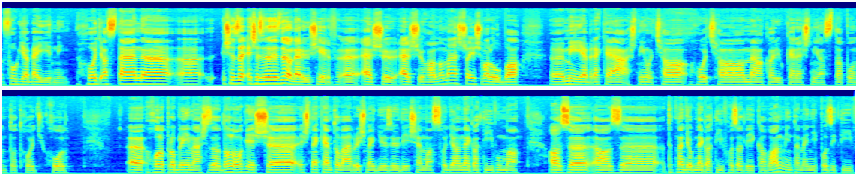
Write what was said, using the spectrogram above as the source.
fogja beírni. Hogy aztán, és ez, és ez, ez nagyon erős érv első, első hallomásra, és valóban mélyebbre kell ásni, hogyha, hogyha meg akarjuk keresni azt a pontot, hogy hol hol problémás ez a dolog, és, és nekem továbbra is meggyőződésem az, hogy a negatívuma az, az tehát nagyobb negatív hozadéka van, mint amennyi pozitív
